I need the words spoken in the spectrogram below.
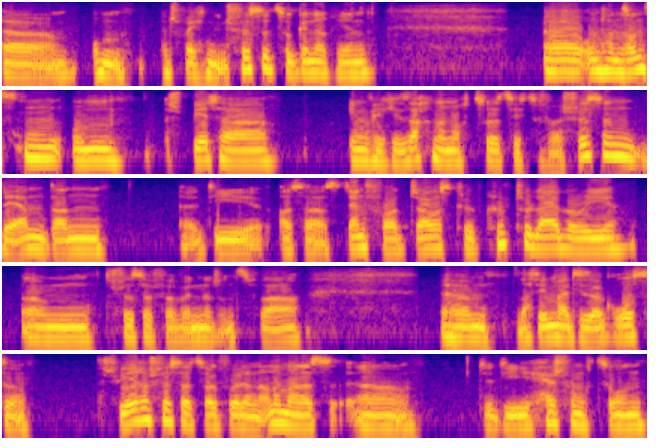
äh, um entsprechend den Schlüssel zu generieren. Äh, und ansonsten, um später irgendwelche Sachen dann noch zusätzlich zu verschlüsseln, werden dann äh, die aus der Stanford JavaScript Crypto Library ähm, Schlüssel verwendet. Und zwar, ähm, nachdem halt dieser große schwere Schlüssel erzeugt wurde, dann auch nochmal das, äh, die, die Hash-Funktion,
